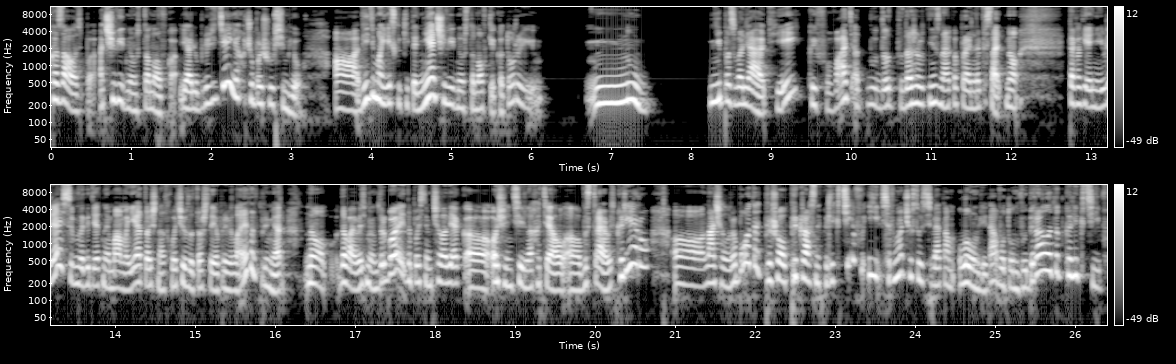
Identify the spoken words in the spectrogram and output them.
Казалось бы, очевидная установка, я люблю детей, я хочу большую семью. А, видимо, есть какие-то неочевидные установки, которые, ну, не позволяют ей кайфовать от, ну, даже вот не знаю, как правильно написать, но так как я не являюсь многодетной мамой, я точно отхвачу за то, что я привела этот пример. Но давай возьмем другой. Допустим, человек э, очень сильно хотел э, выстраивать карьеру, э, начал работать, пришел в прекрасный коллектив и все равно чувствует себя там lonely, да, вот он выбирал этот коллектив.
